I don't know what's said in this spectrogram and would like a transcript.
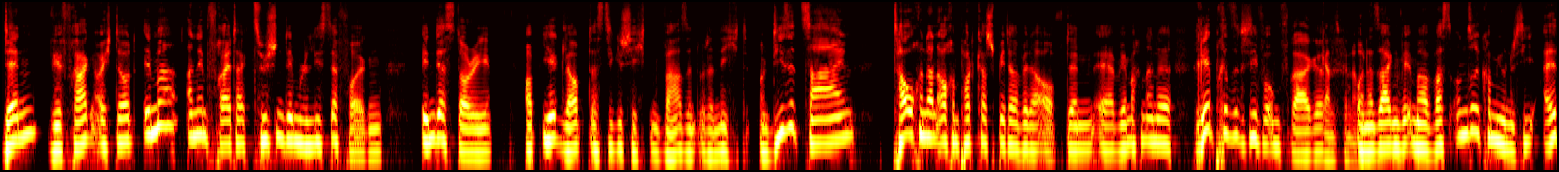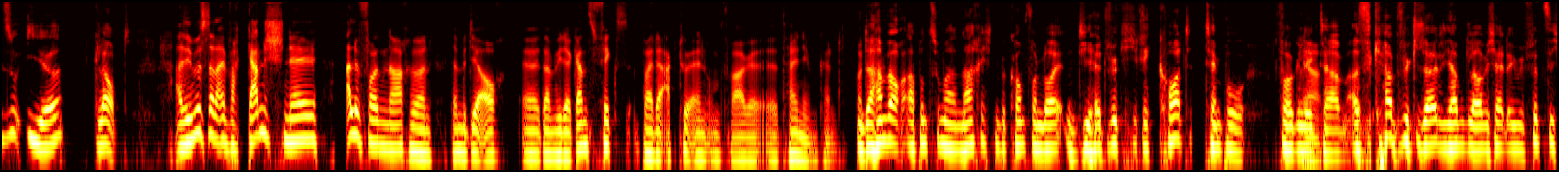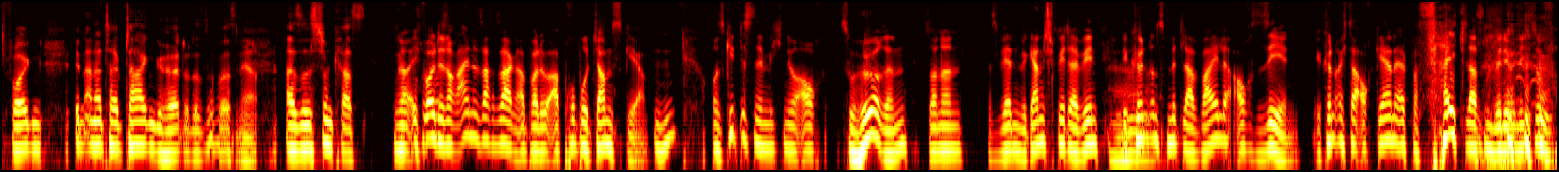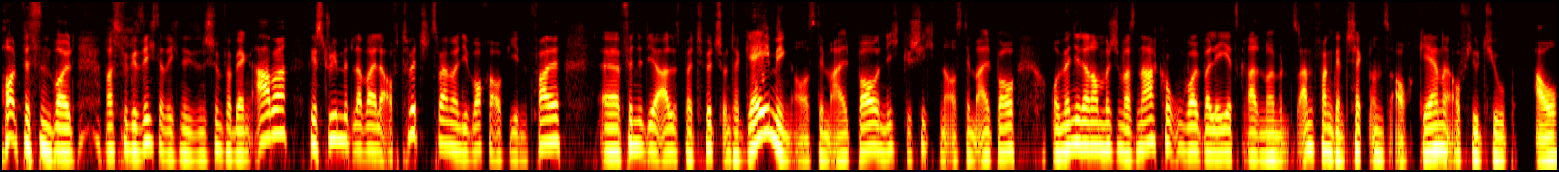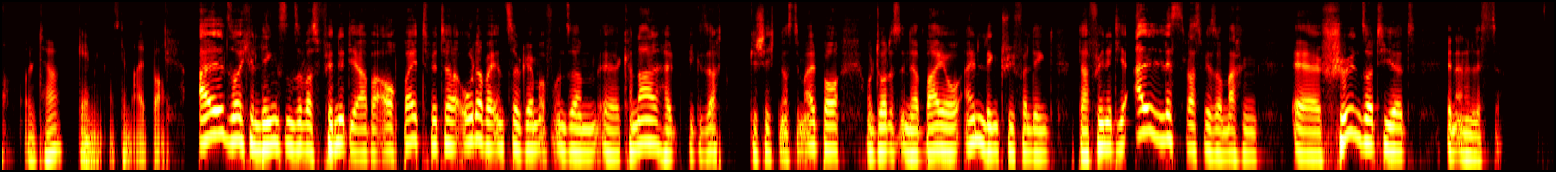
Denn wir fragen euch dort immer an dem Freitag zwischen dem Release der Folgen in der Story, ob ihr glaubt, dass die Geschichten wahr sind oder nicht. Und diese Zahlen tauchen dann auch im Podcast später wieder auf, denn äh, wir machen eine repräsentative Umfrage Ganz genau. und dann sagen wir immer, was unsere Community, also ihr, glaubt. Also ihr müsst dann einfach ganz schnell alle Folgen nachhören, damit ihr auch äh, dann wieder ganz fix bei der aktuellen Umfrage äh, teilnehmen könnt. Und da haben wir auch ab und zu mal Nachrichten bekommen von Leuten, die halt wirklich Rekordtempo vorgelegt Ja. haben. Also es gab wirklich Leute, die haben, glaube ich, halt irgendwie 40 Folgen in anderthalb Tagen gehört oder sowas. Ja. Also ist schon krass. Ja, ich wollte noch eine Sache sagen, aber du, apropos Jumpscare. Mhm. Uns gibt es nämlich nur auch zu hören, sondern, das werden wir ganz später erwähnen, ihr Ah. könnt uns mittlerweile auch sehen. Ihr könnt euch da auch gerne etwas Zeit lassen, wenn ihr nicht sofort wissen wollt, was für Gesichter sich in diesen Stimmen verbergen. Aber wir streamen mittlerweile auf Twitch, zweimal die Woche auf jeden Fall. Äh, findet ihr alles bei Twitch unter Gaming aus dem Altbau, nicht Geschichten aus dem Altbau. Und wenn ihr da noch ein bisschen was nachgucken wollt, weil ihr jetzt gerade neu mit uns anfangt, dann checkt uns auch gerne auf YouTube, auch unter Gaming aus dem Altbau. All solche Links und sowas findet ihr aber auch bei Twitter oder bei Instagram auf unserem äh, Kanal, halt wie gesagt, Geschichten aus dem Altbau. Und dort ist in der Bio ein Linktree verlinkt. Da findet ihr alles, was wir so machen, äh, schön sortiert in einer Liste.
